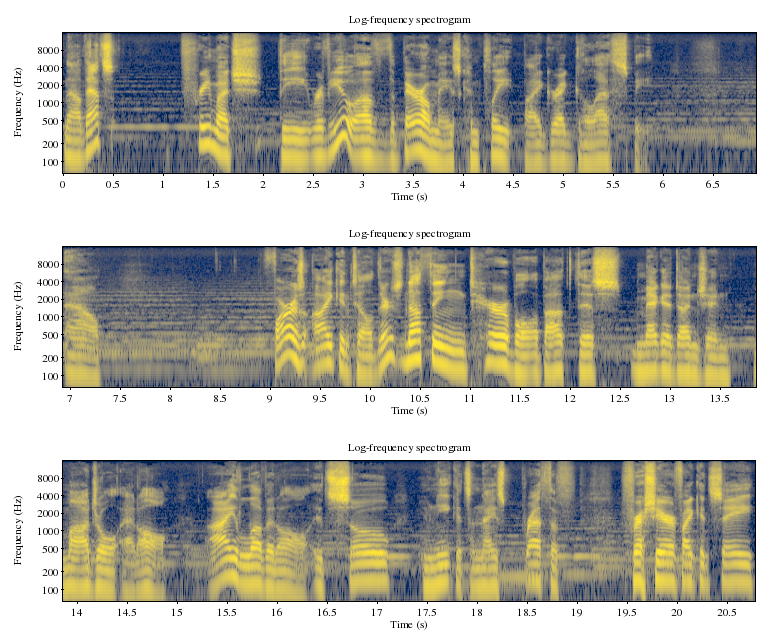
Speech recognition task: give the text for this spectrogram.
Now that's pretty much the review of the Barrow Maze complete by Greg Gillespie. Now, far as I can tell, there's nothing terrible about this Mega Dungeon module at all. I love it all. It's so unique. It's a nice breath of fresh air, if I could say,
